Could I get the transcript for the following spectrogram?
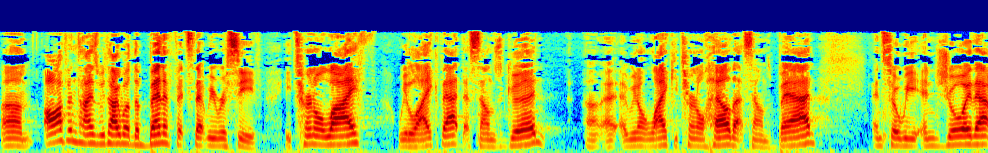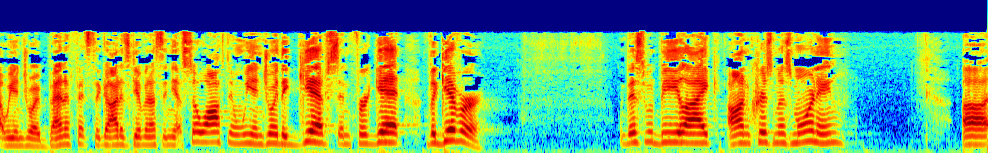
Um, oftentimes we talk about the benefits that we receive. Eternal life, we like that. That sounds good. Uh, we don't like eternal hell. That sounds bad. And so we enjoy that. We enjoy benefits that God has given us. And yet so often we enjoy the gifts and forget the giver. This would be like on Christmas morning. Uh,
